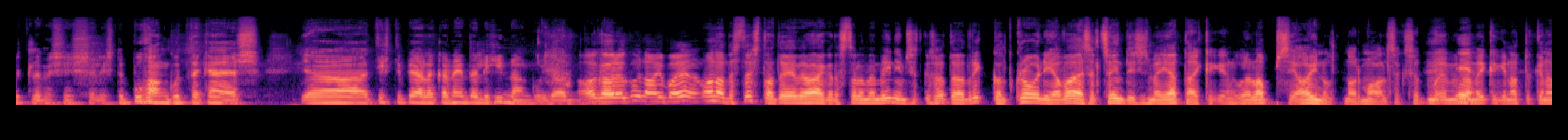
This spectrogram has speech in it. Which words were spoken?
ütleme siis selliste puhangute käes ja tihtipeale ka nendele hinnanguid andma. aga kuna juba vanadest Esta TV aegadest oleme me inimesed, kes võtavad rikkalt krooni ja vaeselt sendi, siis me ei jäta ikkagi nagu lapsi ainult normaalseks, et me, me peame ikkagi natukene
